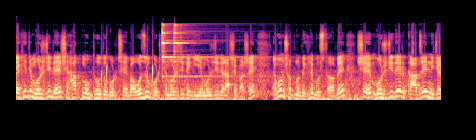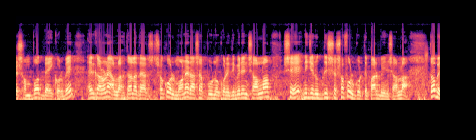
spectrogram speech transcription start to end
দেখে যে মসজিদে সে হাত মুখ ধৌত করছে বা বা অজু করছে মসজিদে গিয়ে মসজিদের আশেপাশে, এমন স্বপ্ন দেখলে বুঝতে হবে সে মসজিদের কাজে নিজের সম্পদ ব্যয় করবে। এর কারণে আল্লাহ তাআলা তার সকল মনের আশা পূর্ণ করে দিবেন ইনশাআল্লাহ। সে নিজের উদ্দেশ্য সফল করতে পারবে ইনশাআল্লাহ। তবে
